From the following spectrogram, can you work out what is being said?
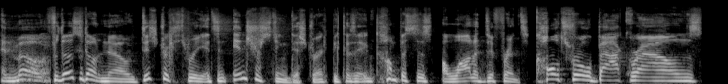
And Moe, for those who don't know, District 3, it's an interesting district because it encompasses a lot of different cultural backgrounds.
